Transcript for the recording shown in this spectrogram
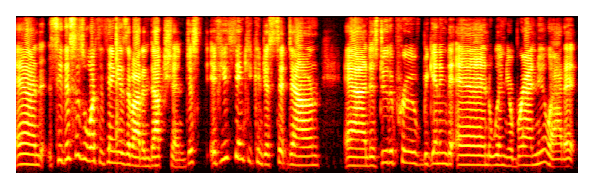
And see, this is what the thing is about induction. Just if you think you can just sit down and just do the proof beginning to end when you're brand new at it,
